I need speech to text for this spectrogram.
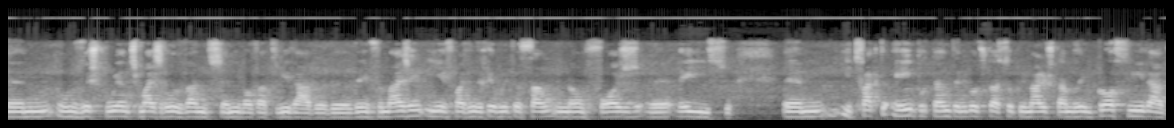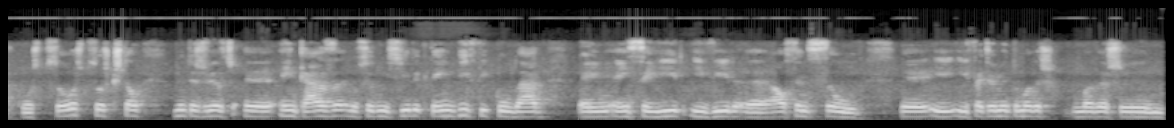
um, dos expoentes mais relevantes a nível da atividade da enfermagem e a enfermagem de reabilitação não foge uh, a isso. Um, e, de facto, é importante, a nível dos cuidados primários, estarmos em proximidade com as pessoas, pessoas que estão, muitas vezes, em casa, no seu domicílio, que têm dificuldade em, em sair e vir ao centro de saúde. Eh, e, e efetivamente uma das, uma das um,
